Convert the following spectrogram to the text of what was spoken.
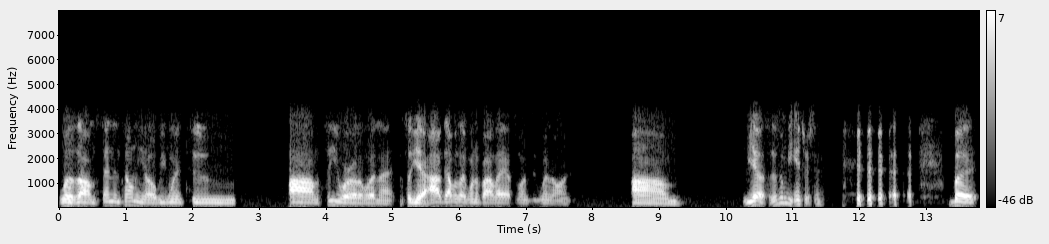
was um San Antonio. We went to um SeaWorld and whatnot. So yeah, I, that was like one of our last ones we went on. Um, yeah, so this is gonna be interesting. but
